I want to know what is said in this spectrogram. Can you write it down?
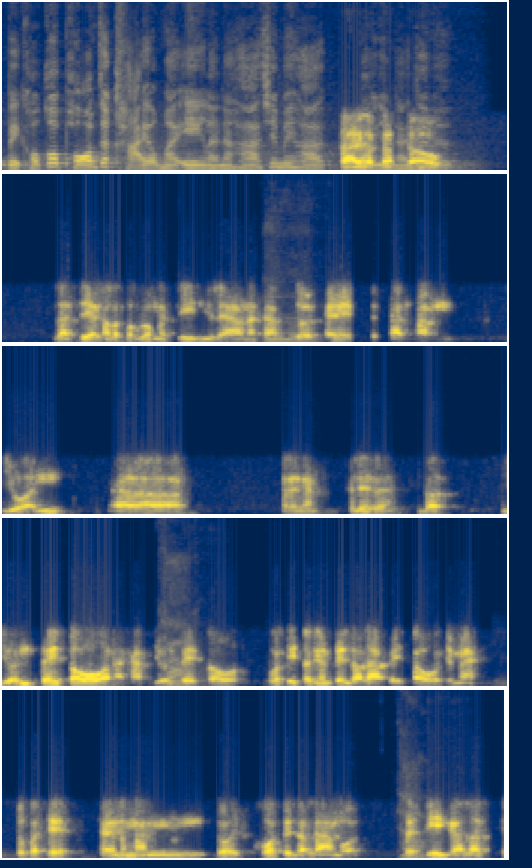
เปกเขาก็พร้อมจะขายออกมาเองแหละนะคะ ใช่ไหมคะใช่แล้วมองอย่างนั้นก็เขาใช่ไหมรัสเซียเขาก็ตกลงกับจีนอยู่แล้วนะครับอือฮึโดยแพ้การทำหยวนเอ่ออะไรนะเขาเรียกอะไรแบบหยวนเปโตนะครับหยวนเปโตปกติตอนนี้มันเป็นดอลลาร์เปโตใช่ไหมทุกประเทศใช้น้ำมันโดยโค้ดเป็นดอลลาร์หมด แต่ค่ะจีนกับรัสเซี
